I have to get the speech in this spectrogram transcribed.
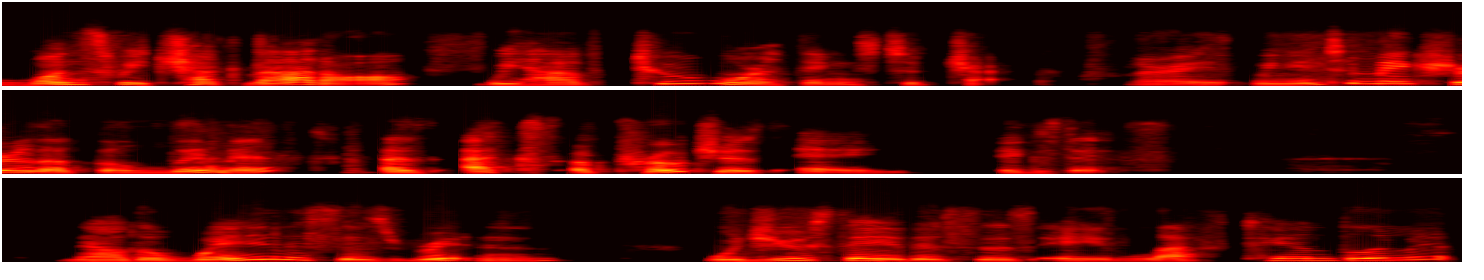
Once we check that off, we have two more things to check, all right? We need to make sure that the limit as x approaches a exists. Now, the way this is written, would you say this is a left-hand limit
